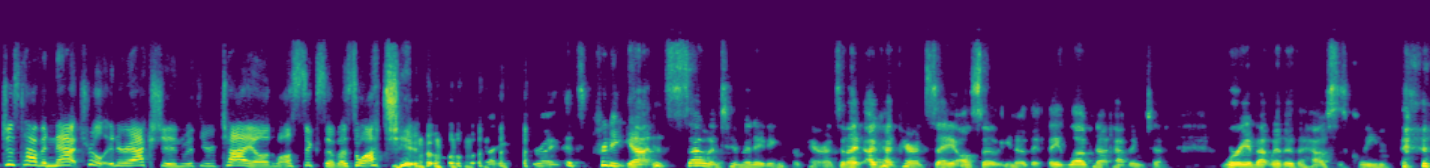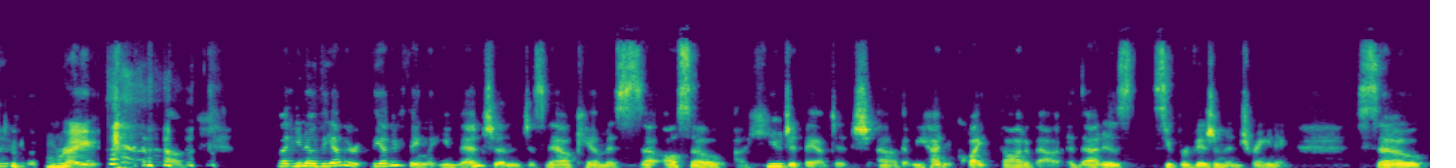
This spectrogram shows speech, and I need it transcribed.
just have a natural interaction with your child while six of us watch you. right, right. It's pretty, yeah, it's so intimidating for parents. And I, I've had parents say also, you know, that they love not having to worry about whether the house is clean. right. um, but you know the other the other thing that you mentioned just now, Kim, is uh, also a huge advantage uh, that we hadn't quite thought about, and that is supervision and training. So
